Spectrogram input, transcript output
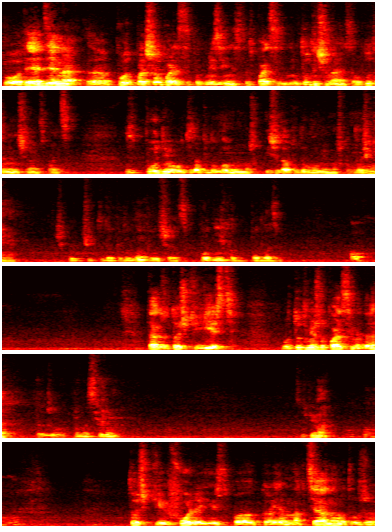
Вот, и отдельно э, под большой палец и под мизинец, то есть пальцы не вот тут начинаются, а вот тут они начинаются пальцы. Под него вот туда под углом немножко, и сюда под углом немножко точки. Мгм. Чуть, чуть туда под углом получается, под них как бы подлазим. Также точки есть вот тут между пальцами, да, также вот промассируем. Терпимо? Точки фоля есть по краям ногтя, но это уже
